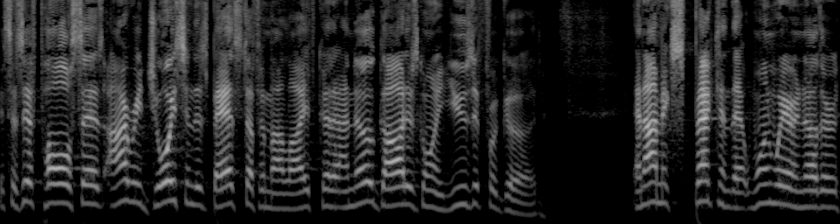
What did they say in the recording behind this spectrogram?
It's as if Paul says, I rejoice in this bad stuff in my life because I know God is going to use it for good. And I'm expecting that one way or another,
